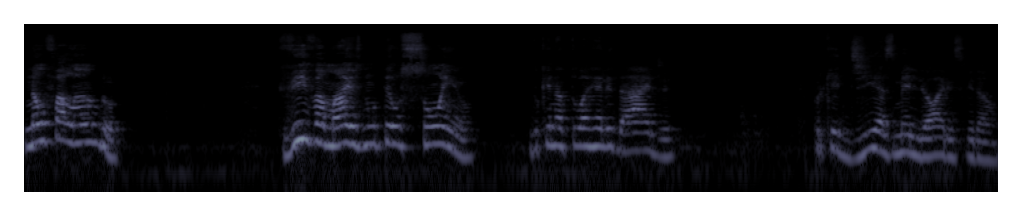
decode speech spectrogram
Não falando. Viva mais no teu sonho do que na tua realidade. Porque dias melhores virão.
